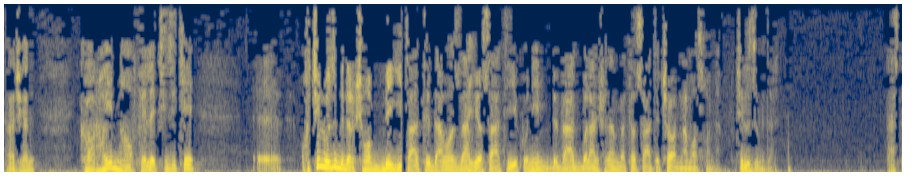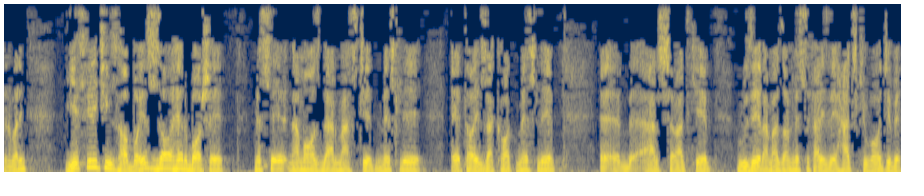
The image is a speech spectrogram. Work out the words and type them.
توجه کردید؟ کارهای نافله چیزی که آخه چه لزومی داره شما بگی ساعت دوازده یا ساعت یک و نیم به بعد بلند شدن و تا ساعت چهار نماز خوندم چه لزومی داره؟ پس بنابراین یه سری چیزها باید ظاهر باشه مثل نماز در مسجد مثل اعطای زکات مثل عرض شود که روزه رمضان مثل فریضه حج که واجبه.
